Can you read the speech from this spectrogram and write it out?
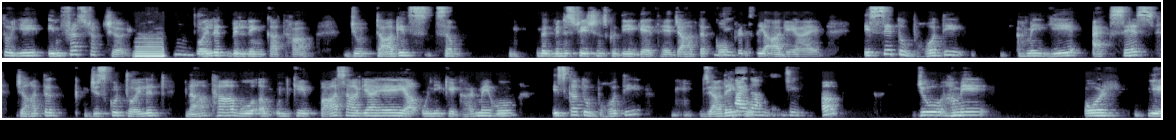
तो ये इंफ्रास्ट्रक्चर टॉयलेट बिल्डिंग का था जो टारगेट्स सब एडमिनिस्ट्रेशन को दिए गए थे जहाँ तक कॉर्पोरेट्स भी आगे आए। इससे तो बहुत ही हमें ये एक्सेस जहाँ तक जिसको टॉयलेट ना था वो अब उनके पास आ गया है या उन्हीं के घर में हो इसका तो बहुत ही ज़्यादा ही फ़ायदा जी अब जो हमें और ये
